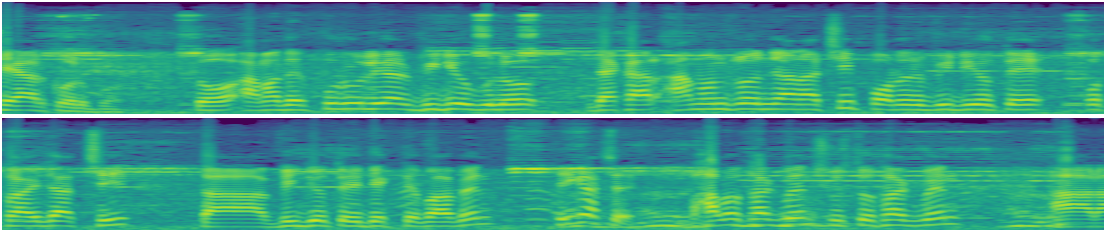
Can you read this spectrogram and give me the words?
শেয়ার করব। তো আমাদের পুরুলিয়ার ভিডিওগুলো দেখার আমন্ত্রণ জানাচ্ছি। পরের ভিডিওতে কোথায় যাচ্ছি তা ভিডিওতেই দেখতে পাবেন। ঠিক আছে? ভালো থাকবেন, সুস্থ থাকবেন। আর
